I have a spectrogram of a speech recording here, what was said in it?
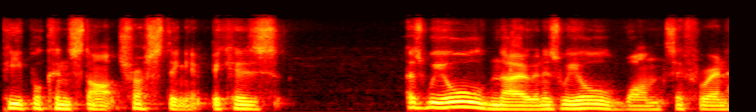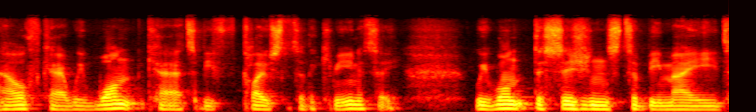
people can start trusting it because as we all know and as we all want if we're in healthcare we want care to be closer to the community. We want decisions to be made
